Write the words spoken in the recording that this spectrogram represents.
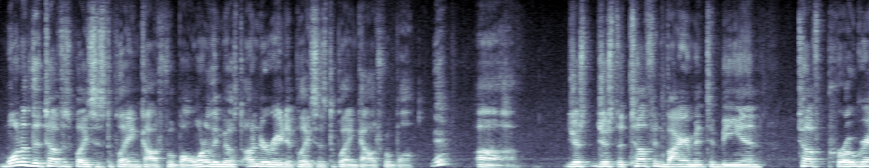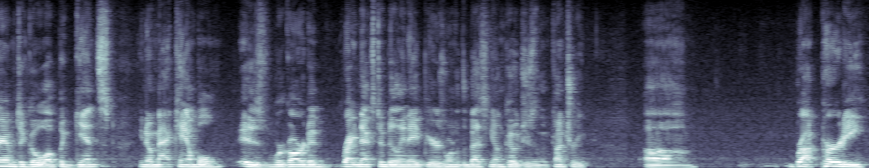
One of the toughest places to play in college football. One of the most underrated places to play in college football. Yeah. Uh, Just just a tough environment to be in. Tough program to go up against. You know, Matt Campbell is regarded right next to Billy Napier as one of the best young coaches in the country. Um, Brock Purdy,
